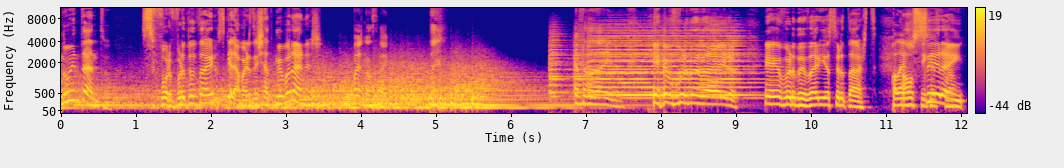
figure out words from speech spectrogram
No entanto, se for verdadeiro, se calhar vais deixar de comer bananas. Mas não sei. É verdadeiro. É verdadeiro! É verdadeiro e acertaste. Qual é a ao serem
